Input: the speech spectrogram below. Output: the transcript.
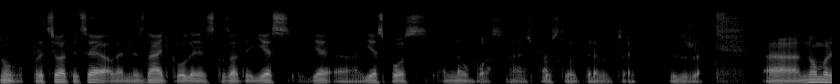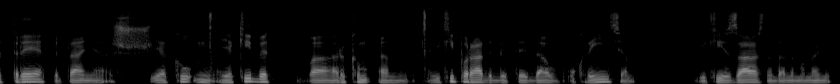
ну, працювати це, але не знають, коли сказати yes, а, yes boss and no boss. Знаєш, просто треба це. Це дуже. А, номер три питання. Ш- Яку, які, би, а, реком, ем, які поради би ти дав українцям, які зараз на даний момент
